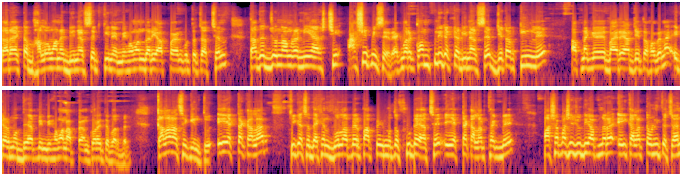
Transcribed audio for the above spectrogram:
যারা একটা ভালো মানের ডিনার সেট কিনে মেহমানদারি আপ্যায়ন করতে চাচ্ছেন, তাদের জন্য আমরা নিয়ে আসছি আশি পিসের একবারে কমপ্লিট একটা ডিনার সেট যেটা কিনলে আপনাকে বাইরে আর যেতে হবে না, এটার মধ্যে আপনি মেহমান আপ্যায়ন করাইতে পারবেন। কালার আছে কিন্তু, এই একটা কালার ঠিক আছে, দেখেন গোলাপের পাপড়ির মতো ফুটে আছে, এই একটা কালার থাকবে। পাশাপাশি যদি আপনারা এই কালারটাও নিতে চান,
